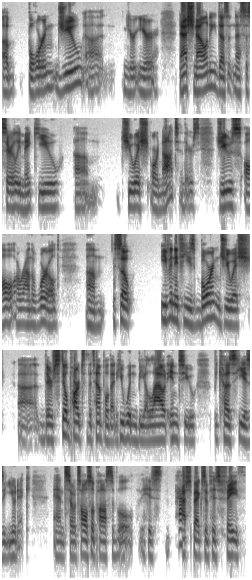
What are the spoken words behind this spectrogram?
a born Jew. Uh, your your nationality doesn't necessarily make you um, Jewish or not. And there's Jews all around the world. Um, so even if he's born Jewish, uh, there's still parts of the temple that he wouldn't be allowed into because he is a eunuch. And so it's also possible his aspects of his faith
